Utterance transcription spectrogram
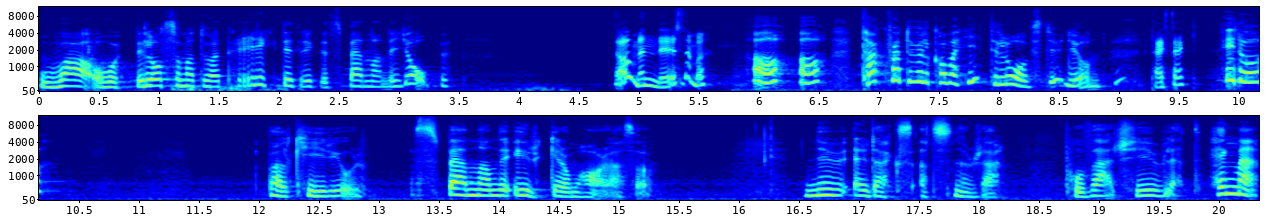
Wow, det låter som att du har ett riktigt, riktigt spännande jobb. Ja, men det stämmer. Ja, ja. Tack för att du vill komma hit till Lovstudion. Tack, tack. Hej då! Valkyrior. Spännande yrke de har alltså. Nu är det dags att snurra på världshjulet. Häng med!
